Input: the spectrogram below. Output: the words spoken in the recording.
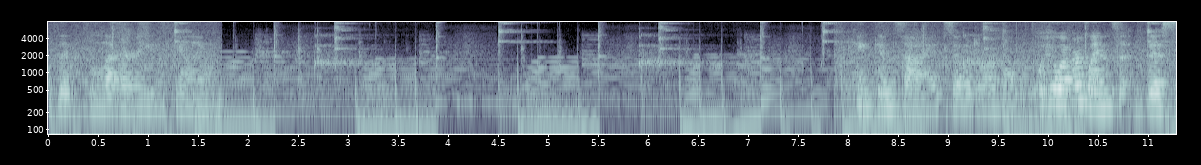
It's like leathery feeling. Pink inside, so adorable. Whoever wins this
